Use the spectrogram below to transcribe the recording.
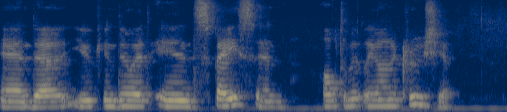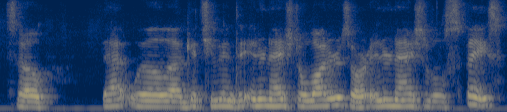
And uh, you can do it in space and ultimately on a cruise ship. So that will uh, get you into international waters or international space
